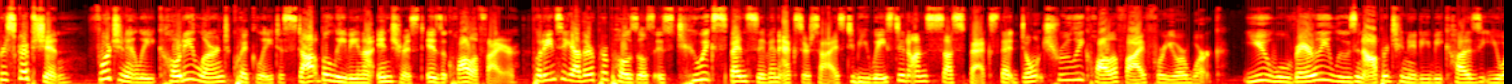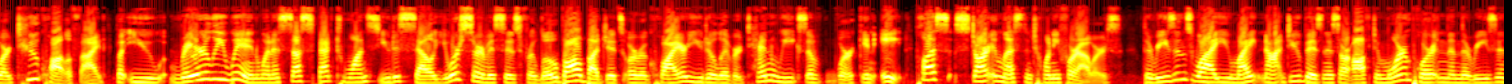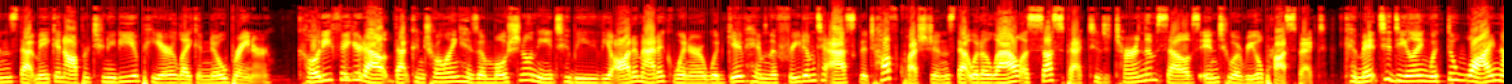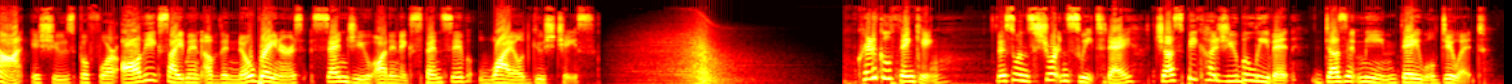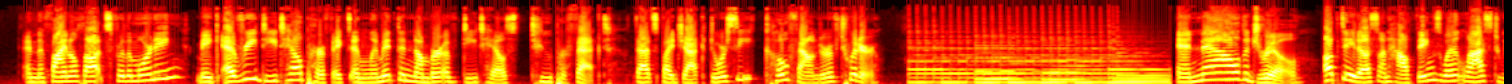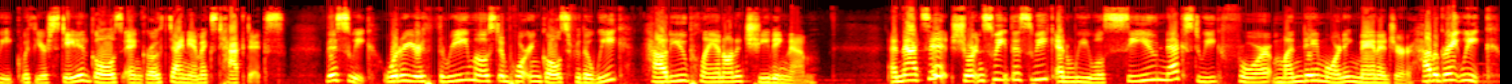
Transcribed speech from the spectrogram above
Prescription. Fortunately, Cody learned quickly to stop believing that interest is a qualifier. Putting together proposals is too expensive an exercise to be wasted on suspects that don't truly qualify for your work. You will rarely lose an opportunity because you are too qualified, but you rarely win when a suspect wants you to sell your services for low ball budgets or require you deliver 10 weeks of work in 8, plus start in less than 24 hours. The reasons why you might not do business are often more important than the reasons that make an opportunity appear like a no brainer. Cody figured out that controlling his emotional need to be the automatic winner would give him the freedom to ask the tough questions that would allow a suspect to turn themselves into a real prospect. Commit to dealing with the why not issues before all the excitement of the no brainers send you on an expensive, wild goose chase. Critical thinking. This one's short and sweet today. Just because you believe it doesn't mean they will do it. And the final thoughts for the morning make every detail perfect and limit the number of details to perfect. That's by Jack Dorsey, co founder of Twitter. And now the drill. Update us on how things went last week with your stated goals and growth dynamics tactics. This week, what are your three most important goals for the week? How do you plan on achieving them? And that's it. Short and sweet this week, and we will see you next week for Monday Morning Manager. Have a great week.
